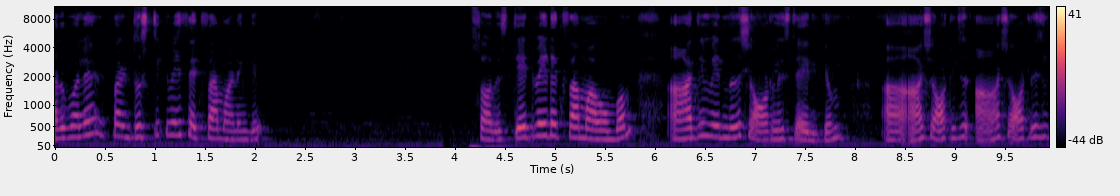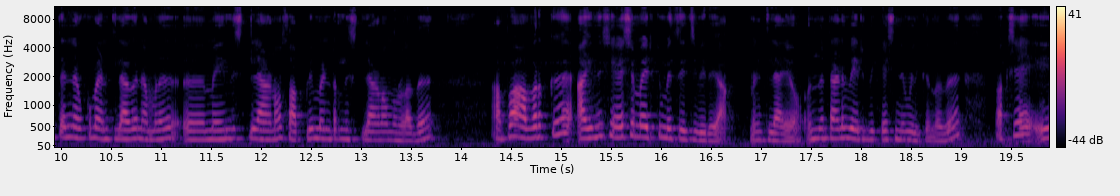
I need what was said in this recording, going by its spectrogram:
അതുപോലെ ഇപ്പം ഡിസ്ട്രിക്ട് വൈസ് എക്സാം ആണെങ്കിൽ സോറി സ്റ്റേറ്റ് വൈഡ് എക്സാം ആകുമ്പം ആദ്യം വരുന്നത് ഷോർട്ട് ലിസ്റ്റ് ആയിരിക്കും. ആ ഷോർട്ട് ലിസ്റ്റ് ആ ഷോർട്ട് ലിസ്റ്റിൽ തന്നെ നമുക്ക് മനസ്സിലാകും നമ്മൾ മെയിൻ ലിസ്റ്റിലാണോ സപ്ലിമെന്ററി ലിസ്റ്റിലാണോ എന്നുള്ളത്. അപ്പോൾ അവർക്ക് അതിന് ശേഷമായിരിക്കും മെസ്സേജ് വരിക. മനസ്സിലായോ? എന്നിട്ടാണ് വെരിഫിക്കേഷന് വിളിക്കുന്നത്. പക്ഷേ ഈ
